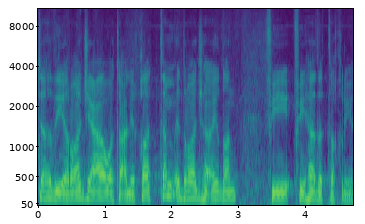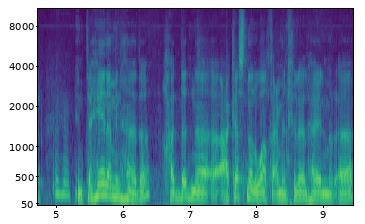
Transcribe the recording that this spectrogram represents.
تغذية راجعة وتعليقات تم إدراجها أيضا في في هذا التقرير. انتهينا من هذا حددنا عكسنا الواقع من خلال هاي المرآة.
